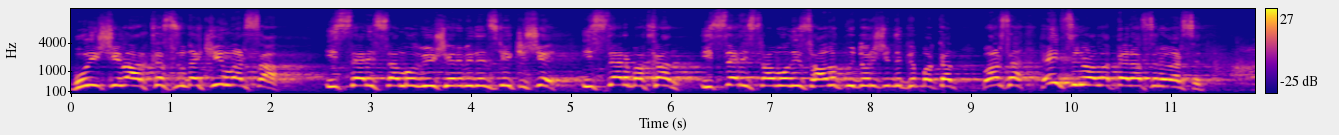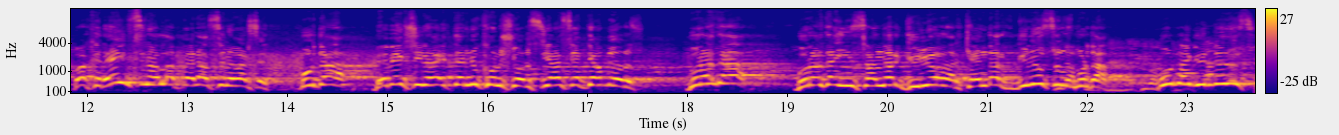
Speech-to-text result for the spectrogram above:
Bu işin arkasında kim varsa ister İstanbul Büyükşehir Belediyesi kişi, ister bakan, ister İstanbul İl Sağlık Müdürü şimdiki bakan varsa hepsinin Allah belasını versin. Bakın hepsinin Allah belasını versin. Burada bebek cinayetlerini konuşuyoruz, siyaset yapmıyoruz. Burada burada insanlar gülüyorlar. Kendi ar- gülüyorsunuz burada. Burada güldünüz.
